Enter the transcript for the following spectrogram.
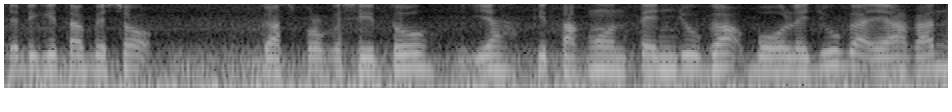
Jadi kita besok gaspol ke situ. Ya kita ngonten juga boleh juga ya kan.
